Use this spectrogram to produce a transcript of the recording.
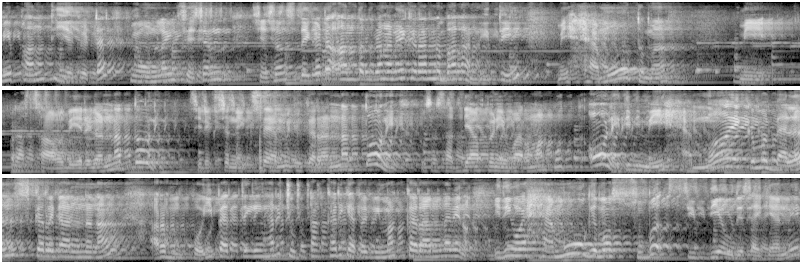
මේ පන්තියකට මේ ඔන්ලයින් සෙෂන් සෙෂන්ස් දෙකට අන්තර්ග්‍රහණය කරන්න බලන්න. ඉතින් මේ හැමෝටම මේ රස්සාව බේරගන්නත් ඕනේ. සිලෙක්ෂන් එක්සෑම් එක කරන්නත් ඕනේ. උසස් අධ්‍යාපනයේ වර්මකුත් ඕනේ. ඉතින් මේ හැම එකම බැලන්ස් කරගන්න නම් අර කොයි පැත්තකින් හරි චුට්ටක් හරි කැපවීමක් කරන්න වෙනවා. ඉතින් ඔය හැමෝගෙම සුබ සිද්ධිය උදෙසා කියන්නේ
